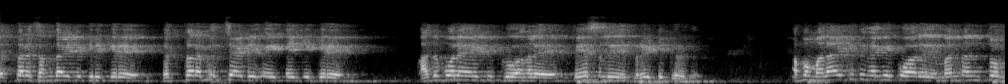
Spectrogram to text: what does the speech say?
എത്ര ചന്തായിട്ട് കിരിക്കര് എത്ര മെച്ചായിട്ട് കൈക്കിക്കര് അതുപോലെ ആയിട്ടിക്കു അങ്ങനെ ഫേസിൽ ബ്രേറ്റിക്കരുത് അപ്പൊ മലായിക്കത്ത് കേൾക്കുവാറ് മന്നന്തും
